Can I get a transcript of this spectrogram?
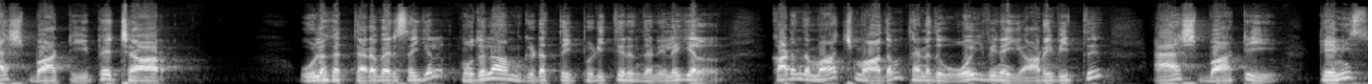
ஆஷ் பாட்டி பெற்றார். உலக தரவரிசையில் முதலாம் இடத்தை பிடித்திருந்த நிலையில் கடந்த மார்ச் மாதம் தனது ஓய்வினை அறிவித்து ஆஷ் பாட்டி டென்னிஸ்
